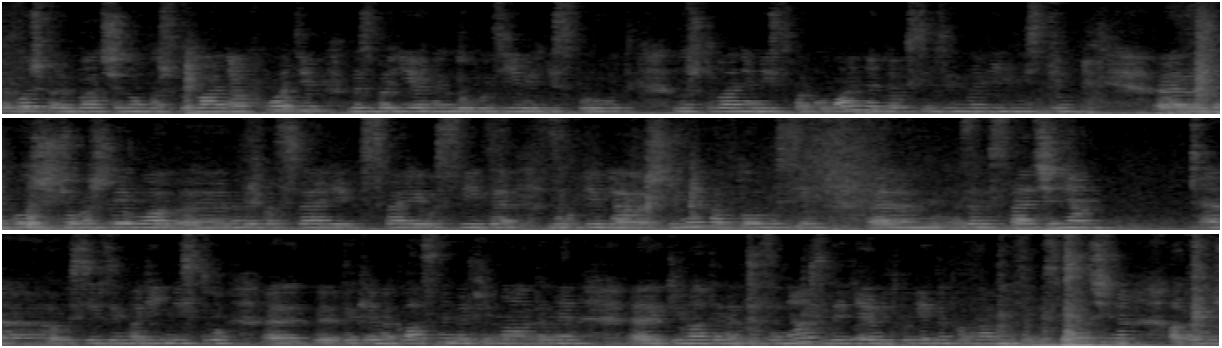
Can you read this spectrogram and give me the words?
Також передбачено влаштування входів безбар'єрних до будівель і споруд, влаштування місць паркування для осіб з інвалідністю. Е, Також, що важливо, е, наприклад, в сфері, в сфері освіти закупівля шкільних автобусів, е, забезпечення осіб з інвалідністю такими класними кімнатами, кімнатами для занять, де є відповідне програмне забезпечення, а також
